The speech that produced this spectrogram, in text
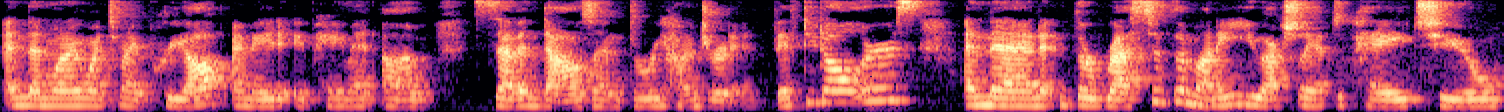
and then when I went to my pre-op, I made a payment of $7,350 and then the rest of the money you actually have to pay to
